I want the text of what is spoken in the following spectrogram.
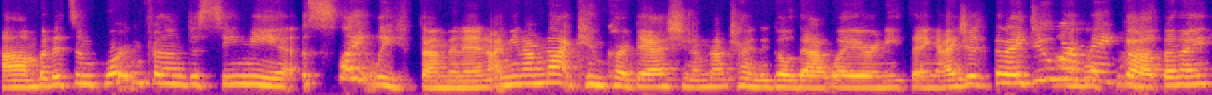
Um, but it's important for them to see me slightly feminine. I mean, I'm not Kim Kardashian. I'm not trying to go that way or anything. I just, but I do wear makeup and I,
